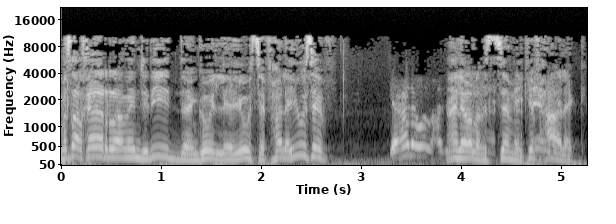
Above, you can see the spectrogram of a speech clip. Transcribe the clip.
مساء الخير من جديد نقول ليوسف هلا يوسف. يا هلا والله. هلا والله بالسمي. كيف حالك؟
